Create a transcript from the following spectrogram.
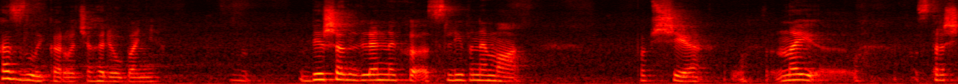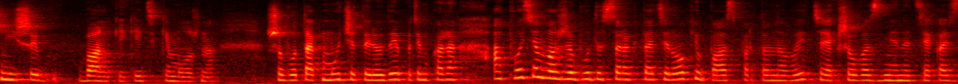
Козли, коротше, грюбані. Більше для них слів нема. Взагалі, найстрашніший банк, який тільки можна. Щоб отак мучити людей, потім каже, а потім у вас вже буде 45 років паспорт оновиться, якщо у вас зміниться якась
